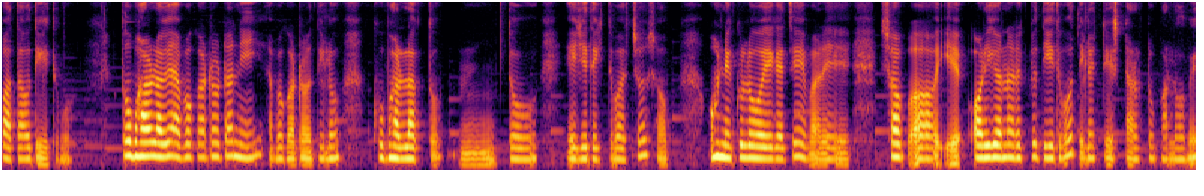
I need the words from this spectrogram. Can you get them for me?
পাতাও দিয়ে দেবো। তো ভালো লাগে, অ্যাভোকাডোটা নেই, অ্যাভোকাডো দিলেও খুব ভালো লাগতো। তো এই যে দেখতে পাচ্ছ, সব অনেকগুলো হয়ে গেছে, এবারে সব অরিগানার একটু দিয়ে দেবো, দিলে টেস্টটা আর একটু ভালো হবে।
